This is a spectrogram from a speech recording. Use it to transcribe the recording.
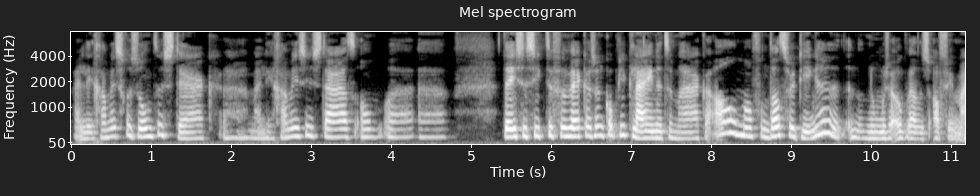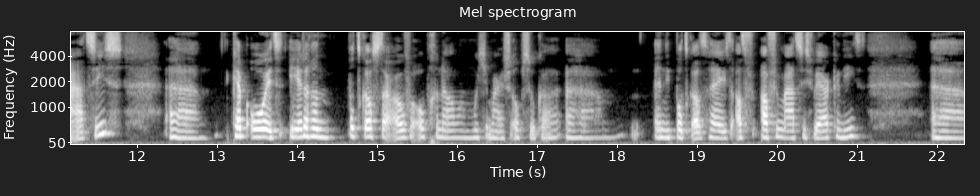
mijn lichaam is gezond en sterk. Uh, mijn lichaam is in staat om uh, uh, deze ziekte verwekkers een kopje kleiner te maken. Allemaal van dat soort dingen. En dat noemen ze ook wel eens affirmaties. ik heb ooit eerder een podcast daarover opgenomen. Moet je maar eens opzoeken en die podcast heet Affirmaties werken niet. Uh,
